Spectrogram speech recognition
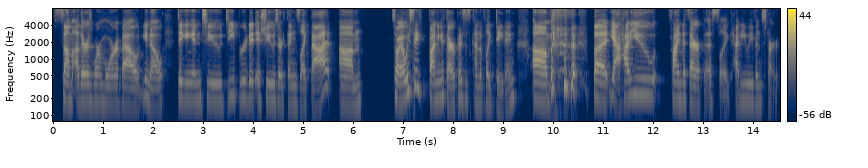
some others were more about, you know, digging into deep rooted issues or things like that. Um, so I always say finding a therapist is kind of like dating. Um, but yeah, how do you find a therapist? Like, how do you even start?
